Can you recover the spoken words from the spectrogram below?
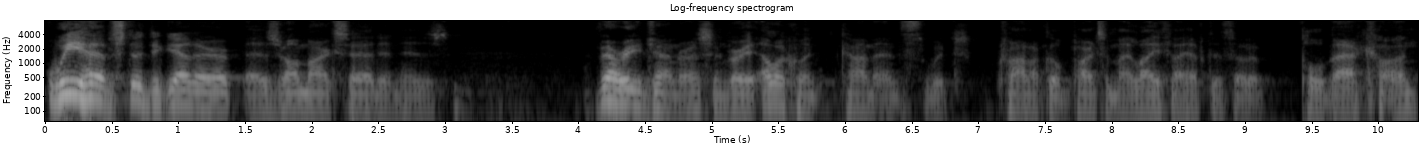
we have stood together, as Jean Marc said in his very generous and very eloquent comments, which chronicled parts of my life I have to sort of pull back on.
